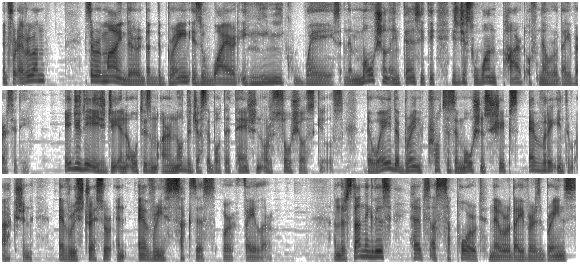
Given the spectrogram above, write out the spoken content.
And for everyone, it's a reminder that the brain is wired in unique ways and emotional intensity is just one part of neurodiversity. ADHD and autism are not just about attention or social skills. The way the brain processes emotions shapes every interaction, every stressor, and every success or failure. Understanding this helps us support neurodiverse brains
